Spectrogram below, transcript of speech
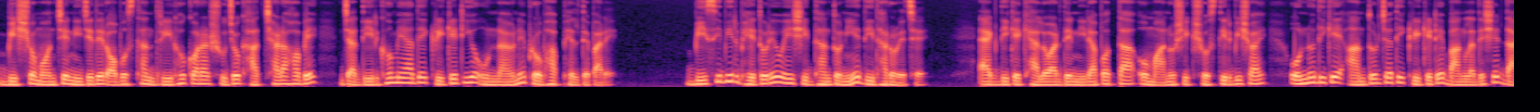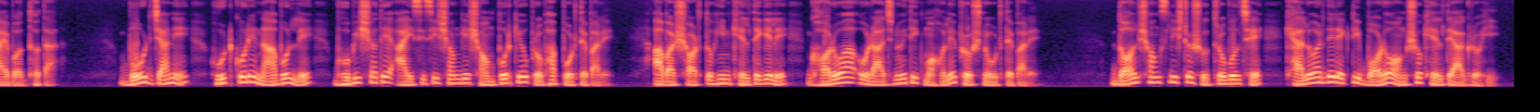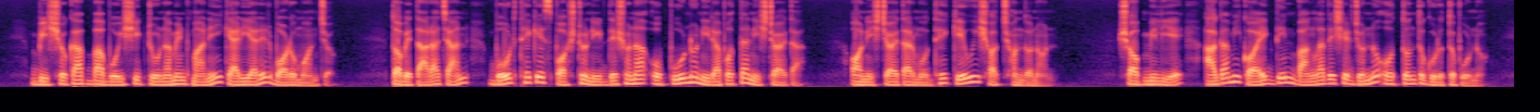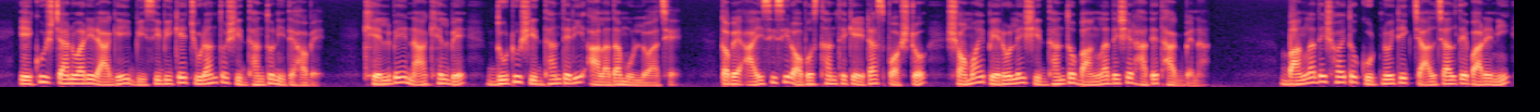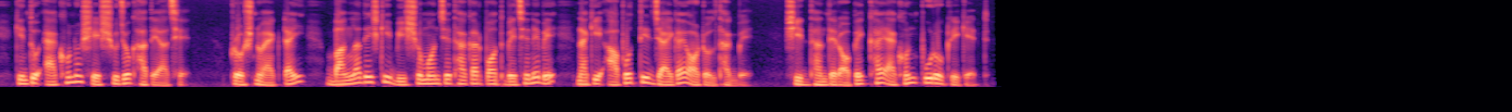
বিশ্বমঞ্চে নিজেদের অবস্থান দৃঢ় করার সুযোগ হাতছাড়া হবে যা দীর্ঘমেয়াদে ক্রিকেটীয় উন্নয়নে প্রভাব ফেলতে পারে। বিসিবির ভেতরেও এই সিদ্ধান্ত নিয়ে দ্বিধা রয়েছে। একদিকে খেলোয়াড়দের নিরাপত্তা ও মানসিক স্বস্তির বিষয়, অন্যদিকে আন্তর্জাতিক ক্রিকেটে বাংলাদেশের দায়বদ্ধতা। বোর্ড জানে হুট করে না বললে ভবিষ্যতে আইসিসির সঙ্গে সম্পর্কেও প্রভাব পড়তে পারে। আবার শর্তহীন খেলতে গেলে ঘরোয়া ও রাজনৈতিক মহলে প্রশ্ন উঠতে পারে। দল সংশ্লিষ্ট সূত্র বলছে, খেলোয়াড়দের একটি বড় অংশ খেলতে আগ্রহী। বিশ্বকাপ বা বৈশ্বিক টুর্নামেন্ট মানেই ক্যারিয়ারের বড় মঞ্চ। তবে তারা চান বোর্ড থেকে স্পষ্ট নির্দেশনা ও পূর্ণ নিরাপত্তা নিশ্চয়তা। অনিশ্চয়তার মধ্যে কেউই স্বচ্ছন্দ নন। সব মিলিয়ে আগামী কয়েকদিন বাংলাদেশের জন্য অত্যন্ত গুরুত্বপূর্ণ। একুশ জানুয়ারির আগেই বিসিবিকে চূড়ান্ত সিদ্ধান্ত নিতে হবে। খেলবে না খেলবে দুটো সিদ্ধান্তেরই আলাদা মূল্য আছে। তবে আইসিসির অবস্থান থেকে এটা স্পষ্ট, সময় পেরোলে সিদ্ধান্ত বাংলাদেশের হাতে থাকবে না। বাংলাদেশ হয়তো কূটনৈতিক চাল চালতে পারেনি, কিন্তু এখনও শেষ সুযোগ হাতে আছে। প্রশ্ন একটাই, বাংলাদেশ কি বিশ্বমঞ্চে থাকার পথ বেছে নেবে নাকি আপত্তির জায়গায় অটল থাকবে? সিদ্ধান্তের অপেক্ষায় এখন পুরো ক্রিকেট।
